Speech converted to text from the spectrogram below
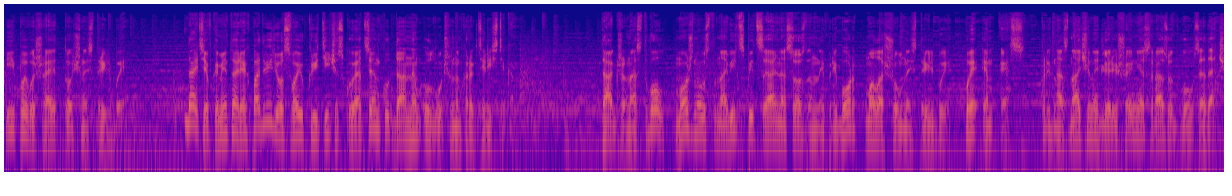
и повышает точность стрельбы. Дайте в комментариях под видео свою критическую оценку данным улучшенным характеристикам. Также на ствол можно установить специально созданный прибор малошумной стрельбы – ПМС, предназначенный для решения сразу двух задач.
